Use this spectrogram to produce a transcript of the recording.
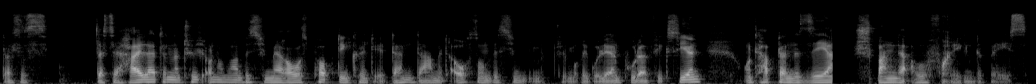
dass es dass der Highlighter natürlich auch noch mal ein bisschen mehr rauspoppt. Den könnt ihr dann damit auch so ein bisschen mit dem regulären Puder fixieren und habt dann eine sehr spannende, aufregende Base.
